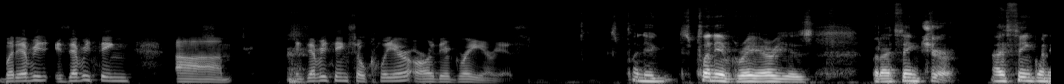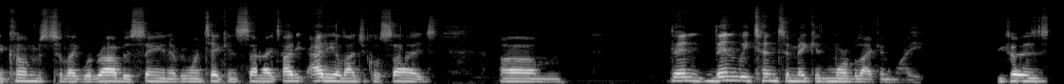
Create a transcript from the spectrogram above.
But every is everything um is everything so clear or are there gray areas? There's plenty. Of, there's plenty of gray areas, but I think Sure. I think when it comes to like what Rob is saying, everyone taking sides, ide- ideological sides, um, then then we tend to make it more black and white because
